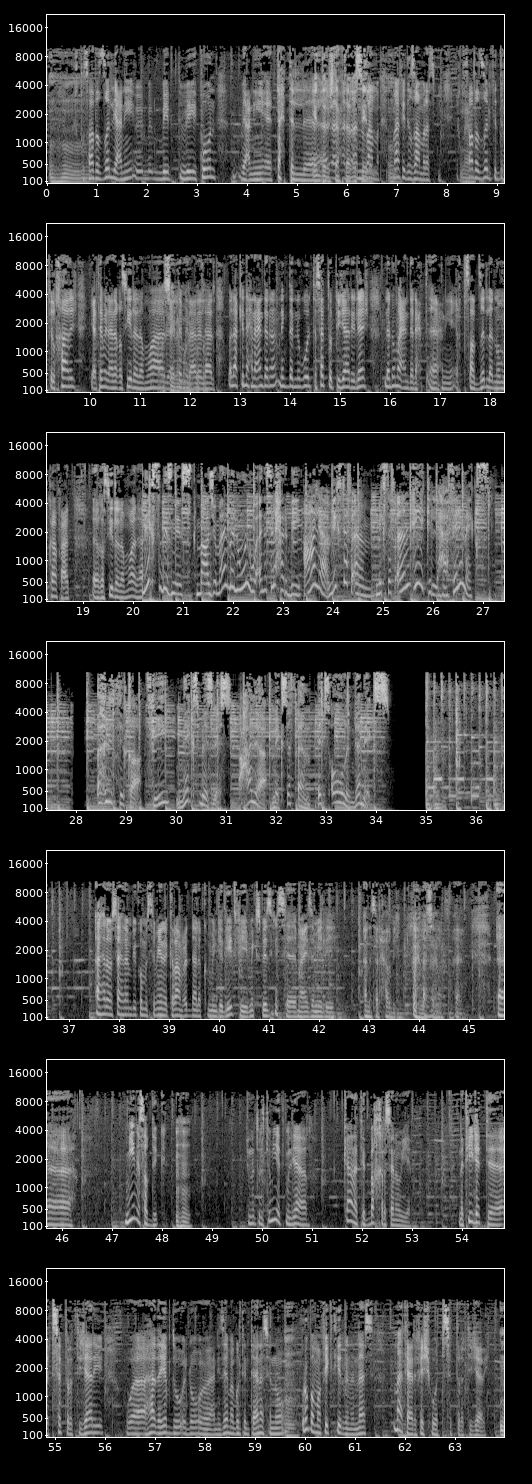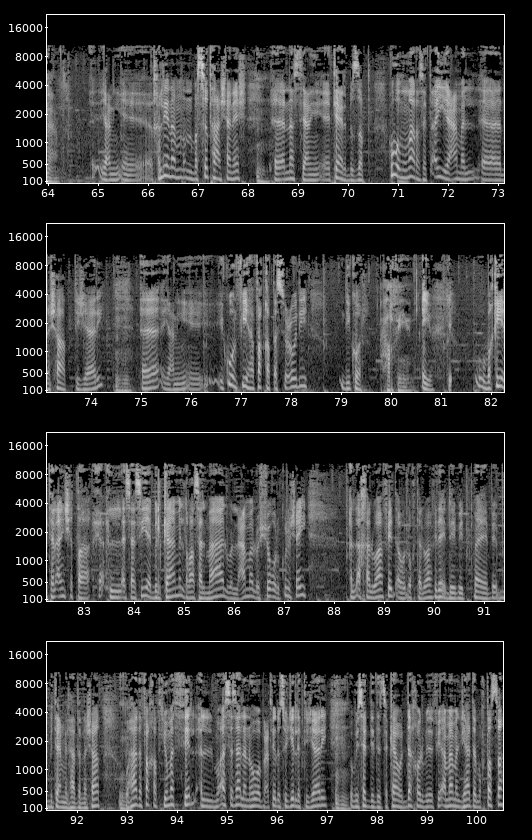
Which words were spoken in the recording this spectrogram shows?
اقتصاد الظل يعني بي- بيكون يعني تحت ال- يندرج تحت غسيل ما في نظام رسمي. اقتصاد نعم. الظل في في الخارج يعتمد على غسيل الأموال غسيل يعتمد على. هذا ولكن إحنا عندنا نقدر نقول تستر تجاري. ليش؟ لأنه ما عندنا يعني اقتصاد ظل لأنه مكافحة غسيل الأموال. Mix Business مع جمال بنون وأنس الحربي على Mix FM Mix FM هي كلها في ال mix. أهل الثقة في Mix Business على Mix FM It's all in the mix. أهلا وسهلا بكم مستمعينا الكرام. عدنا لكم من جديد في Mix Business آه، معي زميلي أنس الحربي. أهلا وسهلا. أهلا. آه مين يصدق. إنه 300 مليار كانت تتبخر سنويا؟ نتيجة آه، التستر التجاري وهذا يبدو إنه يعني زي ما قلت أنت أنس إنه. ربما في كثير من الناس ما تعرف إيش هو التستر التجاري. نعم. يعني آه، خلينا نبسطها عشان إيش. آه، الناس يعني آه، تعرف بالضبط. هو ممارسة أي عمل نشاط تجاري يعني يكون فيها فقط السعودي ديكور. حرفيا. أيوه. وبقية الأنشطة الأساسية بالكامل رأس المال والعمل والشغل وكل شيء. الأخ الوافد أو الأخت الوافدة اللي بت- بتعمل هذا النشاط. وهذا فقط يمثل المؤسسة لأنه هو بيعطي له سجل التجاري. وبيسدد الزكاة والدخل في أمام الجهات المختصة.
